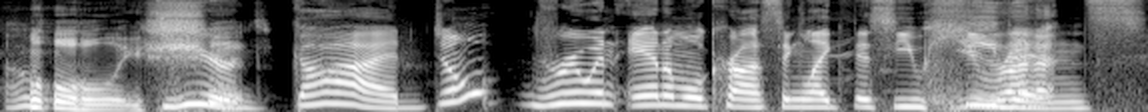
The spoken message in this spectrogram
Oh, Holy dear shit! god don't ruin animal crossing like this you You run a- heathens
